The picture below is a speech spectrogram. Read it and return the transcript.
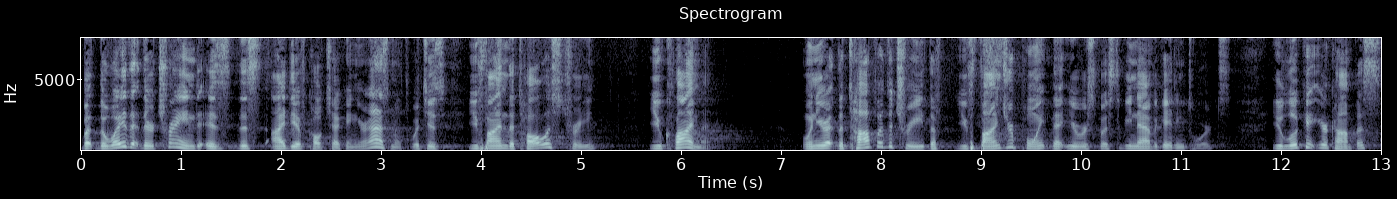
But the way that they're trained is this idea of called checking your azimuth, which is you find the tallest tree, you climb it, when you're at the top of the tree, the, you find your point that you were supposed to be navigating towards. You look at your compass,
